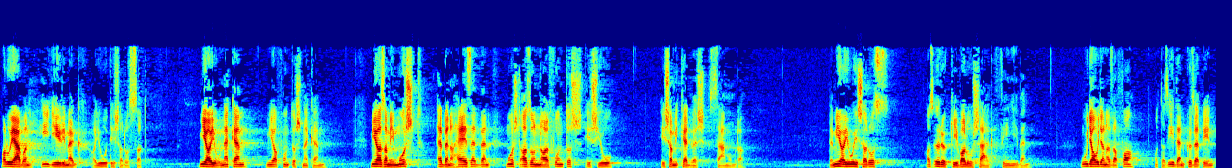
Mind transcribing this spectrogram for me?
valójában így éli meg a jót és a rosszat. Mi a jó nekem, mi a fontos nekem, mi az, ami most, ebben a helyzetben, most azonnal fontos és jó, és ami kedves számomra. De mi a jó és a rossz az örökké valóság fényében? Úgy, ahogyan az a fa, ott az éden közepén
